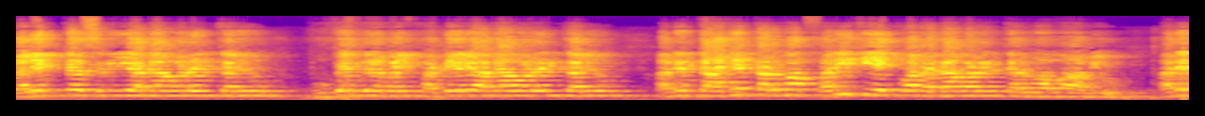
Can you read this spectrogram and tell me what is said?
કલેક્ટર શ્રી અનાવરણ કર્યું, ભૂપેન્દ્રભાઈ પટેલે અનાવરણ કર્યું અને તાજેતરમાં ફરીથી એકવાર અનાવરણ કરવામાં આવ્યું. અને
